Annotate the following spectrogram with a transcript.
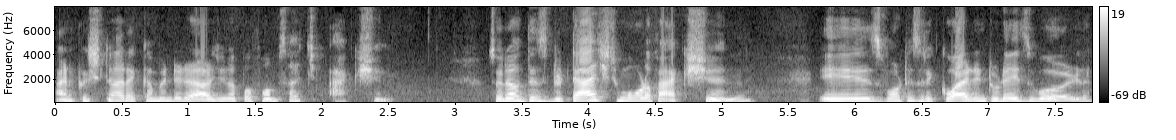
And Krishna recommended Arjuna perform such action. So now this detached mode of action is what is required in today's world.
